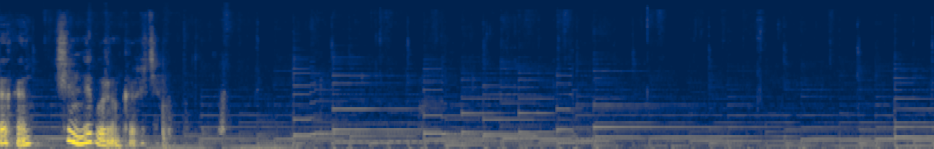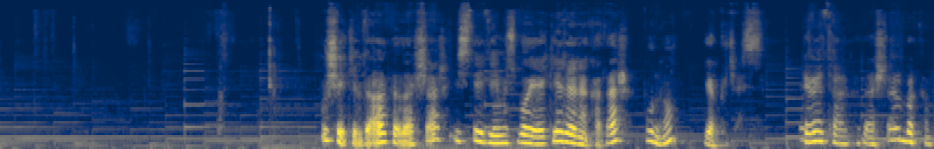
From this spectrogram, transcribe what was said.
Bakın şimdi burun kıracağım. Bu şekilde arkadaşlar istediğimiz boya gelene kadar bunu yapacağız. Evet arkadaşlar bakın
